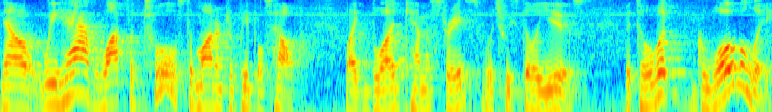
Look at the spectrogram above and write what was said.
Now, we have lots of tools to monitor people's health, like blood chemistries, which we still use. But to look globally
